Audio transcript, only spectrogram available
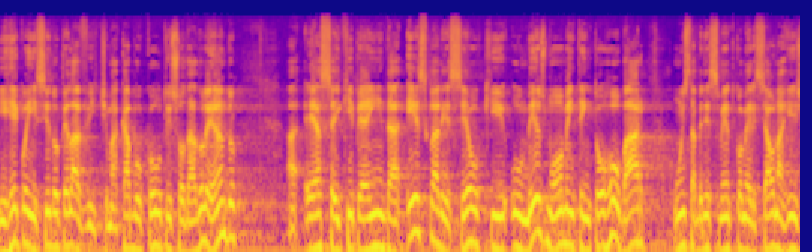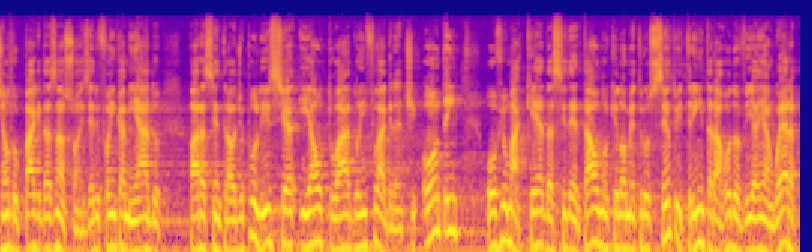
e reconhecido pela vítima. Cabo Couto e Soldado Leandro. Essa equipe ainda esclareceu que o mesmo homem tentou roubar um estabelecimento comercial na região do Parque das Nações. Ele foi encaminhado para a central de polícia e autuado em flagrante. Ontem houve uma queda acidental no quilômetro 130 da rodovia Anhanguera,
